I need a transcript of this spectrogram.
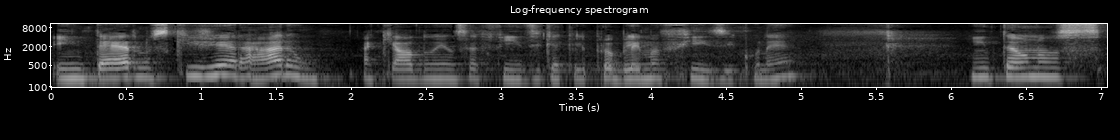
internos que geraram aquela doença física, aquele problema físico, né? Então, nós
